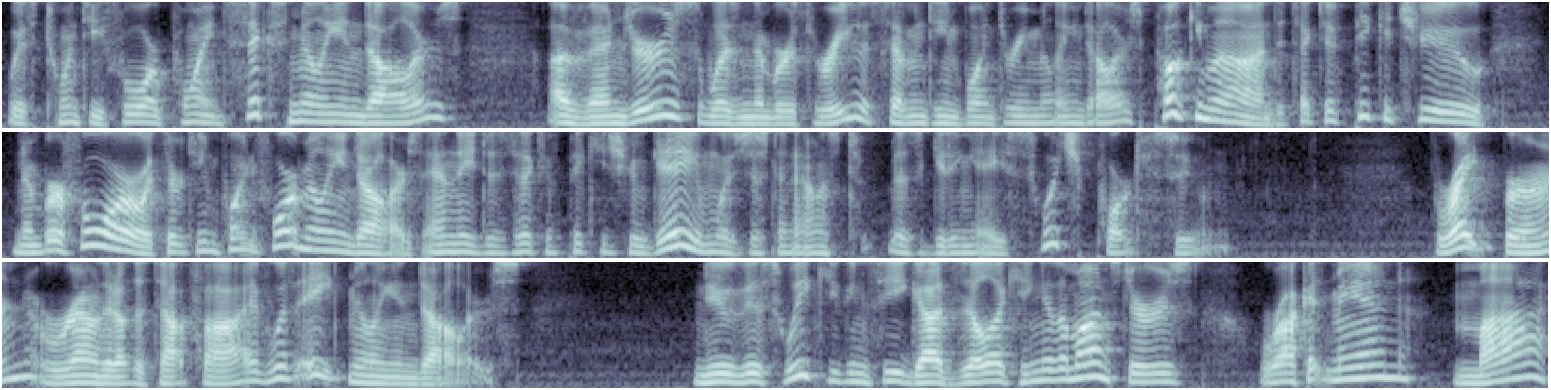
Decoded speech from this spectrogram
with $24.6 million. Avengers was number three with $17.3 million. Pokemon, Detective Pikachu, number four with $13.4 million. And the Detective Pikachu game was just announced as getting a Switch port soon. Brightburn rounded out the top five with $8 million. New this week, you can see Godzilla King of the Monsters, Rocketman, Ma,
